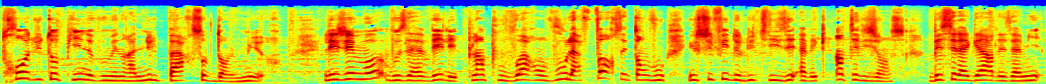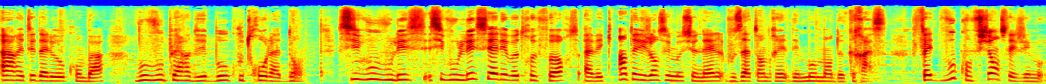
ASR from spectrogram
Trop d'utopie ne vous mènera nulle part sauf dans le mur. Les gémeaux, vous avez les pleins pouvoirs en vous, la force est en vous. Il suffit de l'utiliser avec intelligence. Baissez la garde, les amis, arrêtez d'aller au combat. Vous vous perdez beaucoup trop là-dedans. Si vous, si vous laissez aller votre force avec intelligence émotionnelle, vous attendrez des moments de grâce. Faites-vous confiance, les gémeaux.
